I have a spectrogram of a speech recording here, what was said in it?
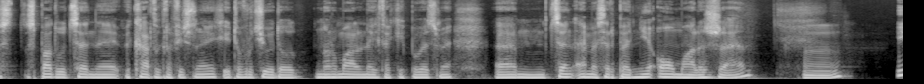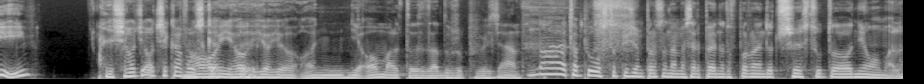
spadły ceny kart graficznych i to wróciły do normalnych, takich powiedzmy em, cen MSRP nieomalże. Mm. I jeśli chodzi o ciekawostkę, Oj, oj, oj, oj, nie omal to za dużo powiedziane. No, tam było 150% na MSRP, no to w porównaniu do 300 to nieomal.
